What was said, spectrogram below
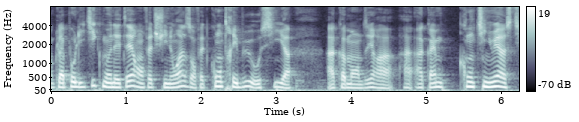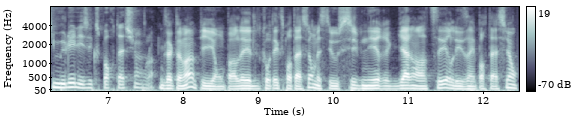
Donc la politique monétaire en fait chinoise en fait contribue aussi à à comment dire à, à- quand même continuer à stimuler les exportations. Exactement. Puis on parlait du côté exportation, mais c'est aussi venir garantir les importations.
